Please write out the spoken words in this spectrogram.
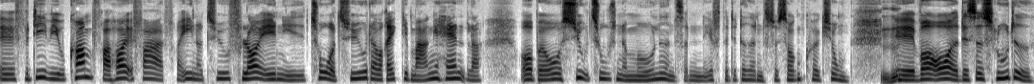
øh, fordi vi jo kom fra høj fart fra 21, fløj ind i 22. Der var rigtig mange handler, op over 7.000 om måneden, sådan efter det, der hedder en sæsonkorrektion, mm-hmm. øh, hvor året det så sluttede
